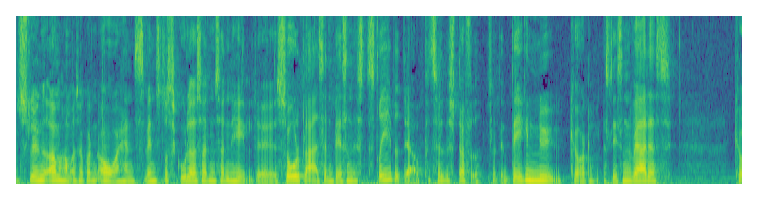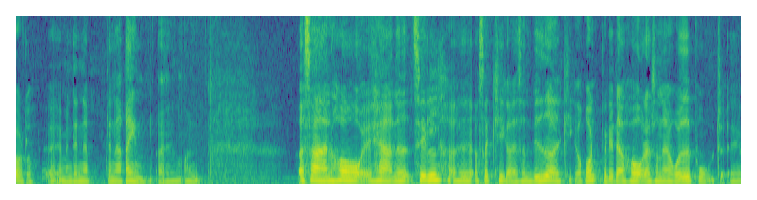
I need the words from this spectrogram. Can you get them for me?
slynget om ham, og så går den over hans venstre skulder, og så er den sådan helt øh, solbleg, så den bliver sådan næsten stribet deroppe på selve stoffet. Så det, det er ikke en ny kjortel. Altså det er sådan en hverdagskjortel, øh, men den er, den er ren. Øh, og, og så er han hår øh, til, øh, og så kigger jeg sådan videre, og kigger rundt på det der hår, der sådan er rødbrunt. Øh,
